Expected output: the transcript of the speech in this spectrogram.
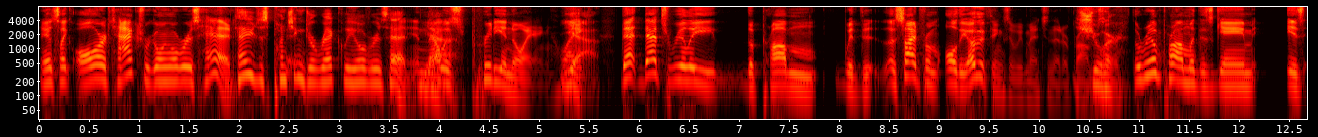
and it's like all our attacks were going over his head, Yeah, you're just punching directly over his head. and Yeah. that was pretty annoying. Like, Yeah. that that's really the problem with the, aside from all the other things that we mentioned that are problems. Sure. the real problem with this game is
